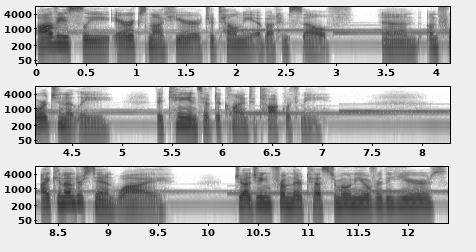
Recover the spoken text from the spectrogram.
Obviously, Eric's not here to tell me about himself, and unfortunately, the Kanes have declined to talk with me. I can understand why. Judging from their testimony over the years,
